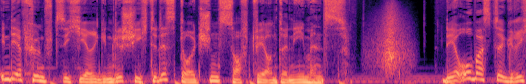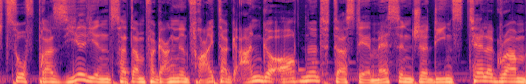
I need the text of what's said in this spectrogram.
in der 50-jährigen Geschichte des deutschen Softwareunternehmens. Der oberste Gerichtshof Brasiliens hat am vergangenen Freitag angeordnet, dass der Messenger-Dienst Telegram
